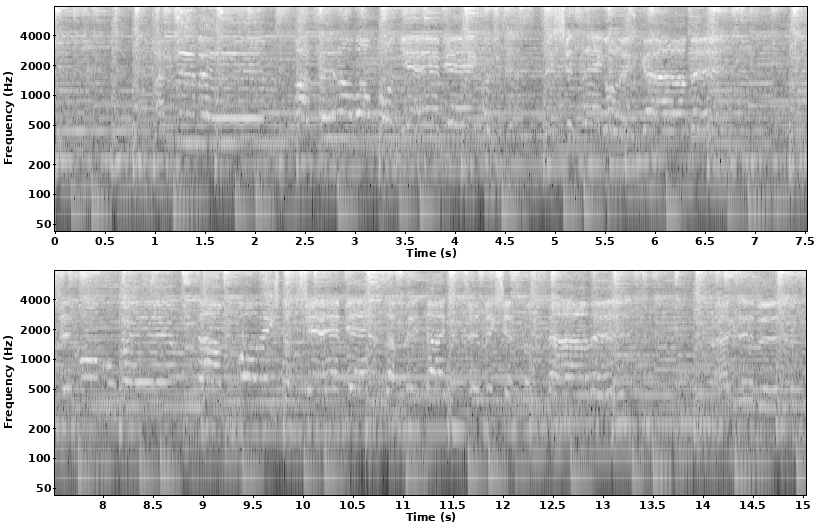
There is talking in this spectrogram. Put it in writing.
A gdybym spacerował po niebie Choć wszyscy się tego lękamy. Czy mógłbym tam podejść do ciebie Zapytać, czy my się znamy? A gdybym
